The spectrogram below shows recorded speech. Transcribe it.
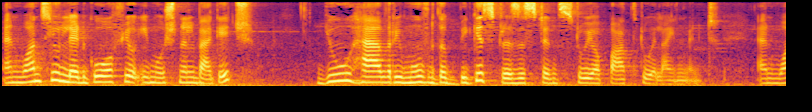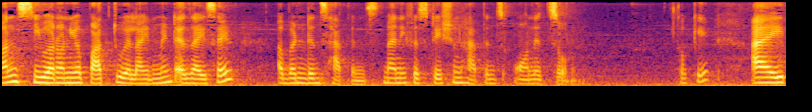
And once you let go of your emotional baggage you have removed the biggest resistance to your path to alignment. And once you are on your path to alignment as i said abundance happens. Manifestation happens on its own. Okay? I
